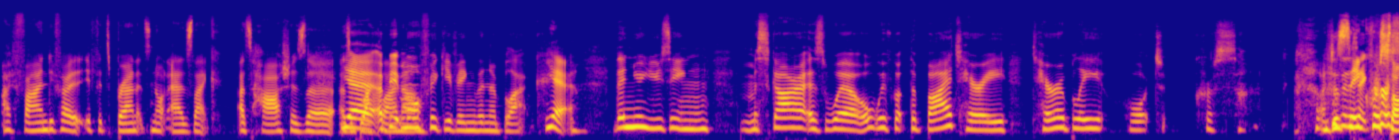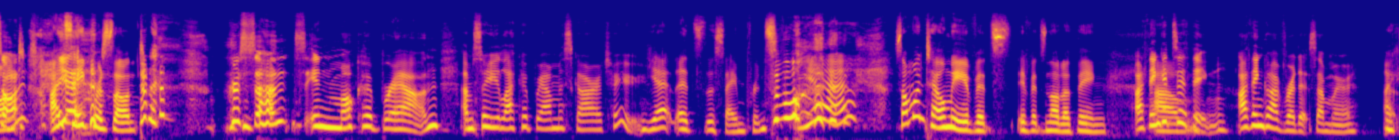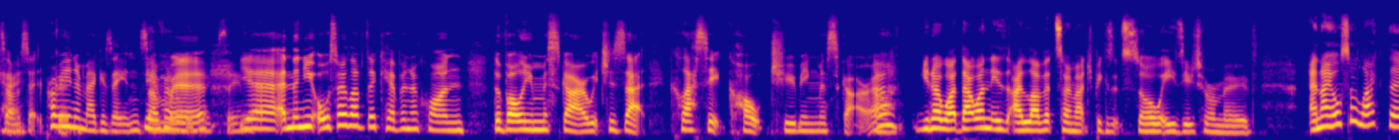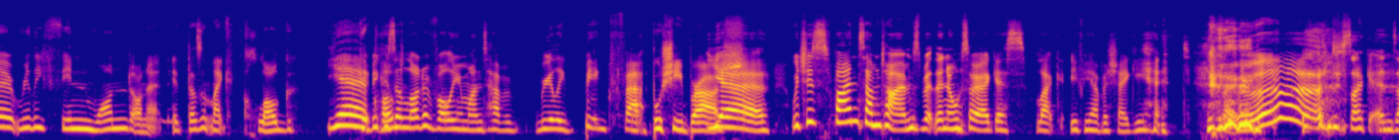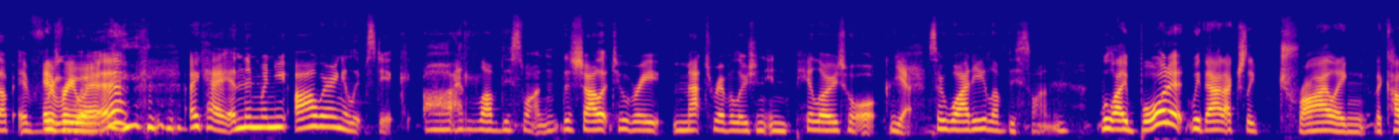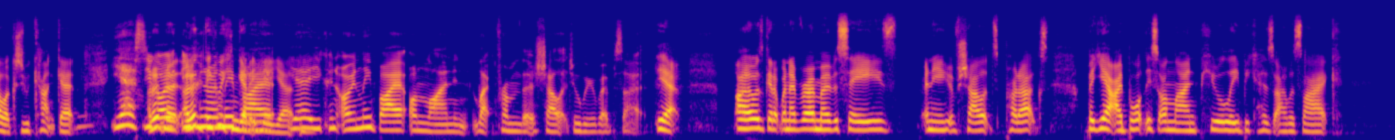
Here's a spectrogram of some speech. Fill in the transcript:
I find if I if it's brown, it's not as like as harsh as a as yeah, a black bit more forgiving than a black. Yeah, Then you're using mascara as well. We've got the By Terry Terrybly Haute Croissant. I just say croissant. croissant. I Yeah. say croissant. Croissants in mocha brown. Um, so you like a brown mascara too? yeah, it's the same principle. Yeah. Someone tell me if it's if it's not a thing. I think it's a Um, thing. I think I've read it somewhere. Okay. Probably in a magazine Yeah, somewhere. magazine. Yeah, and then you also love the Kevyn Aucoin, the volume mascara, which is that classic cult tubing mascara. Oh, you know what? That one is. I love it so much because it's so easy to remove, and I also like the really thin wand on it. It doesn't like clog yeah, get because clogged? a lot of volume ones have a really big fat that bushy brush. Yeah, which is fine sometimes, but then also I guess like if you have a shaky hand, like, just like ends up everywhere. everywhere. Okay, and then when you are wearing a lipstick, oh, I love this one, the Charlotte Tilbury Matte Revolution in Pillow Talk. yeah. So why do you love this one? Well, I bought it without actually trialing the color because we can't get. Mm. Yes, you I don't know- I don't think we can get it here yet. Yeah, you can only buy it online, in, like from the Charlotte Tilbury website. Yeah, I always get it whenever I'm overseas. Any of Charlotte's products, but yeah, I bought this online purely because I was like,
